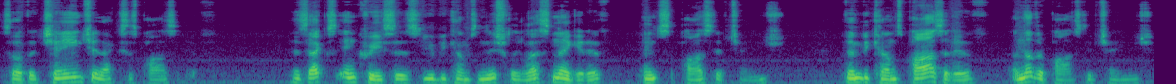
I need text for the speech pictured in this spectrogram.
so the change in x is positive. As x increases, u becomes initially less negative, hence a positive change, then becomes positive, another positive change,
